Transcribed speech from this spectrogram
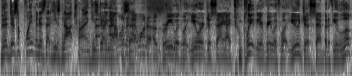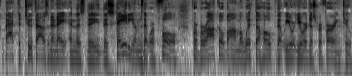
The disappointment is that he's not trying. He's doing the I- I opposite. Wanna, I want to agree with what you were just saying. I completely agree with what you just said. But if you look back to 2008 and this, the, the stadiums that were full for Barack Obama with the hope that you were, you were just referring to,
